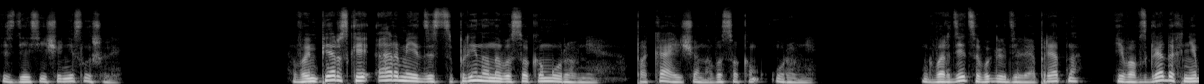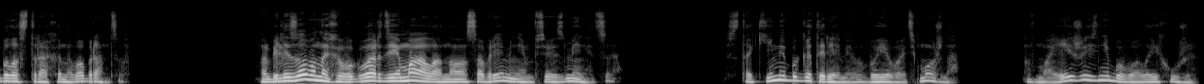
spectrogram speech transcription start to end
здесь еще не слышали. В имперской армии дисциплина на высоком уровне. Пока еще на высоком уровне. Гвардейцы выглядели опрятно, и во взглядах не было страха новобранцев. Мобилизованных в гвардии мало, но со временем все изменится. С такими богатырями воевать можно. В моей жизни бывало и хуже.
